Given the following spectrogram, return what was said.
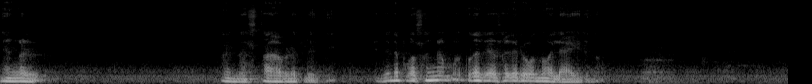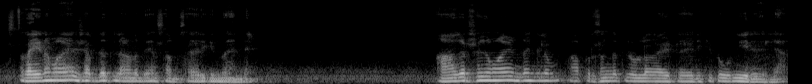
ഞങ്ങൾ പിന്നെ സ്ഥാപനത്തിലെത്തി. ഇതിന്റെ പ്രസംഗം അത്ര രസകരമൊന്നുമല്ലായിരുന്നു. സ്ത്രൈണമായ ശബ്ദത്തിലാണ് അദ്ദേഹം സംസാരിക്കുന്നത് തന്നെ. ആകർഷകമായ എന്തെങ്കിലും ആ പ്രസംഗത്തിലുള്ളതായിട്ട് എനിക്ക് തോന്നിയിരുന്നില്ല.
